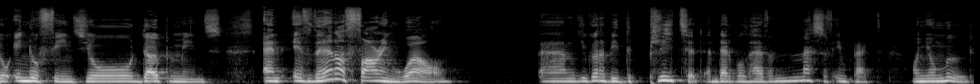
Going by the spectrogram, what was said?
your endorphins, your dopamines. And if they're not firing well, um, you're going to be depleted, and that will have a massive impact on your mood.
